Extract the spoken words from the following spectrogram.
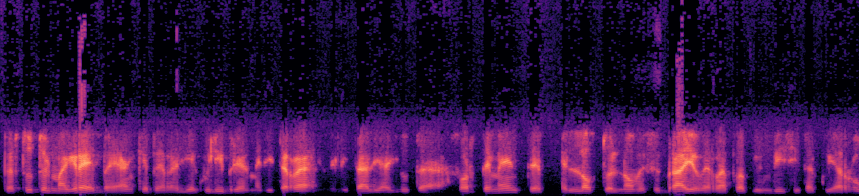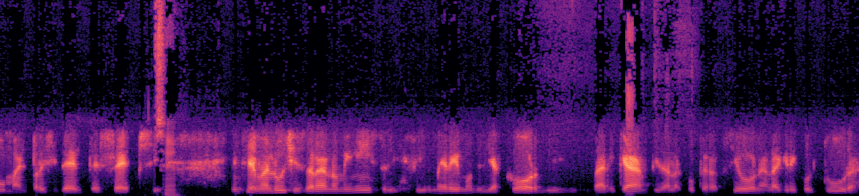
per tutto il Maghreb e anche per gli equilibri del Mediterraneo. L'Italia aiuta fortemente e l'8 e il 9 febbraio verrà proprio in visita qui a Roma il presidente Sepsi. Sì. Insieme a lui ci saranno ministri, firmeremo degli accordi in vari campi, dalla cooperazione all'agricoltura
